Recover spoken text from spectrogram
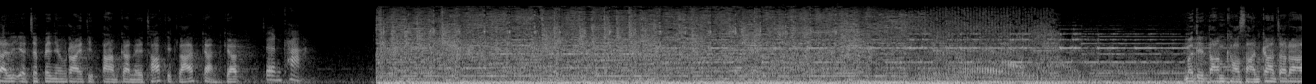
รายละเอียดจะเป็นอย่างไรติดตามกันใน Traffic Live กันครับ เชิญค่ะ ติดตามข่าวสารการจรา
